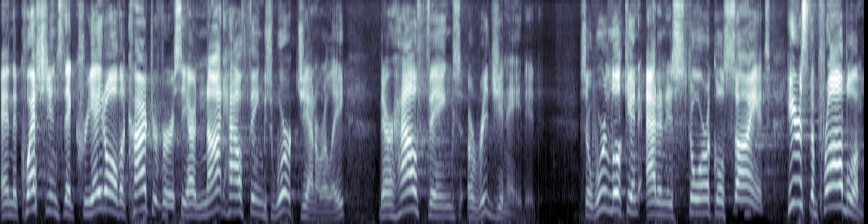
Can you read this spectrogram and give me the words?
And the questions that create all the controversy are not how things work generally, they're how things originated. So we're looking at an historical science. Here's the problem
